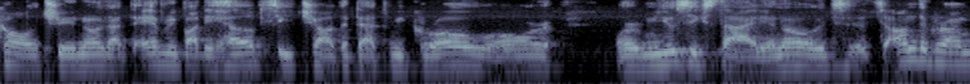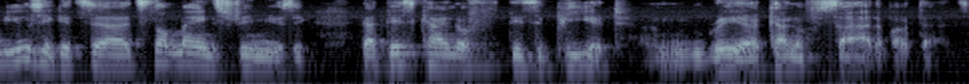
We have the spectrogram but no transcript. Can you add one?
culture, you know, that everybody helps each other, that we grow, or or music style, you know, it's it's underground music. It's uh, it's not mainstream music. That this kind of disappeared. I'm really uh, kind of sad about that.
